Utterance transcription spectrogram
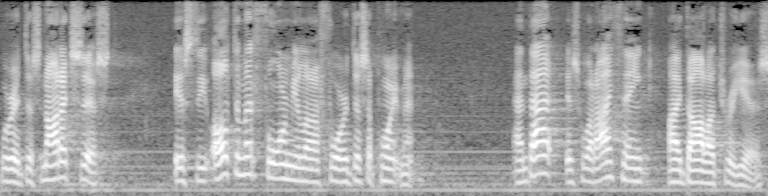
where it does not exist is the ultimate formula for disappointment. And that is what I think idolatry is.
